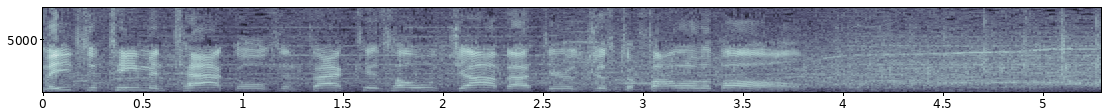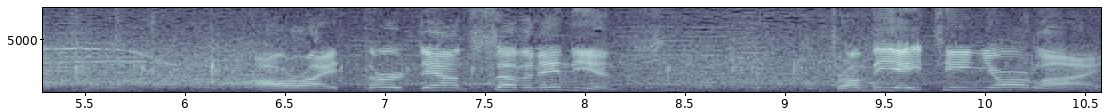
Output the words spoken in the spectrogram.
Leads the team in tackles. In fact, his whole job out there is just to follow the ball. All right, third down, seven Indians from the 18-yard line.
